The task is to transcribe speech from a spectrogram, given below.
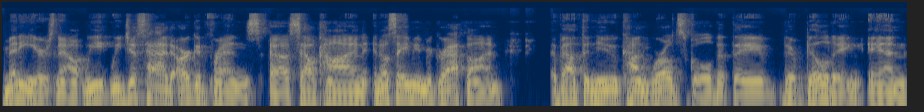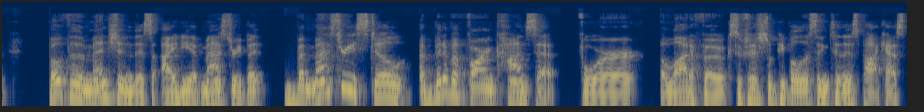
many years now. We we just had our good friends uh, Sal Khan and also Amy McGrath on about the new Khan World School that they they're building, and both of them mentioned this idea of mastery, but but mastery is still a bit of a foreign concept for a lot of folks, especially people listening to this podcast.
